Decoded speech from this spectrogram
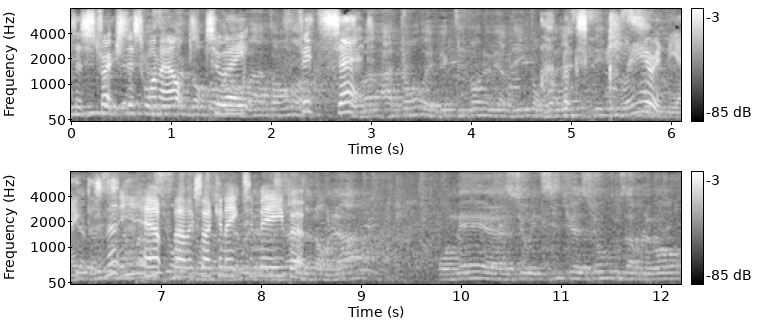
to stretch this one out to a fifth set? That looks clear in the 8, doesn't it? Yep, that looks like an 8 to me, but On est euh, sur une situation tout euh, simplement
